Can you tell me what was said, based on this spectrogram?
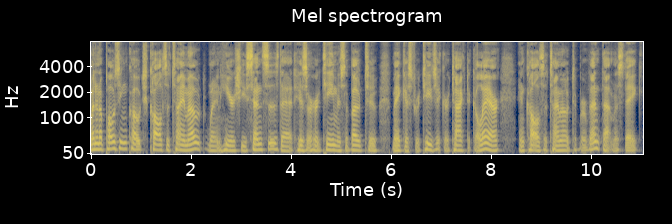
When an opposing coach calls a timeout when he or she senses that his or her team is about to make a strategic or tactical error and calls a timeout to prevent that mistake,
